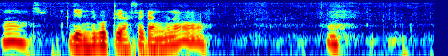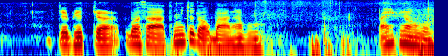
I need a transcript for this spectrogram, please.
เอาดินที่พวกเกลือกใส่กันมาเนาะเอาเก็บเห็ดกับบสะอาดมีแต่ดอกบานครับผม ไปพี่น้องครับผม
